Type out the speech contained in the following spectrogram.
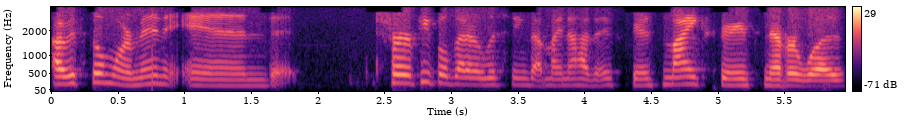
I was still Mormon, and for people that are listening that might not have the experience, my experience never was.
